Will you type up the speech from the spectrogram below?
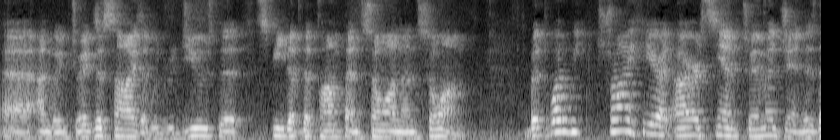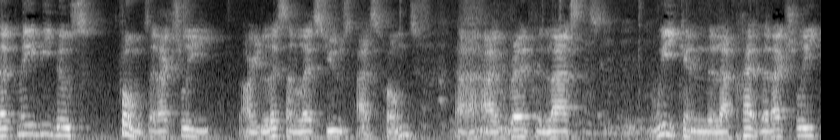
uh, I'm going to exercise, I would reduce the speed of the pump, and so on and so on. But what we try here at IRCM to imagine is that maybe those phones that actually are less and less used as phones. Uh, I've read the last week in the La Presse that actually,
